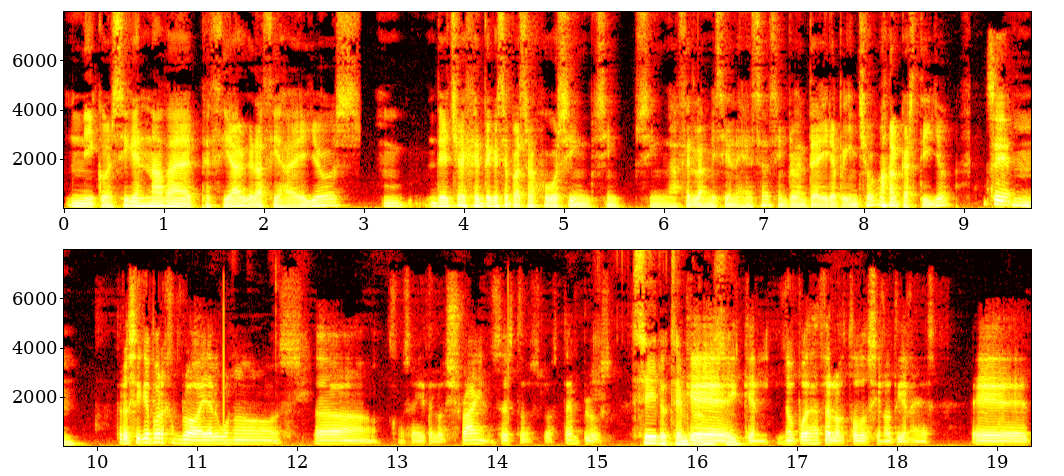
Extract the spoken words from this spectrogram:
ni consigues nada especial gracias a ellos. Mm, De hecho, hay gente que se pasa el juego sin, sin, sin hacer las misiones esas, simplemente ir a pincho al castillo. Sí, Mm. pero sí que, por ejemplo, hay algunos, ah, ¿cómo se dice? Los shrines, estos, los templos, Sí, los templos. que, sí. que no puedes hacerlos todos si no tienes eh,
